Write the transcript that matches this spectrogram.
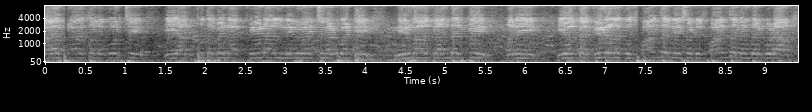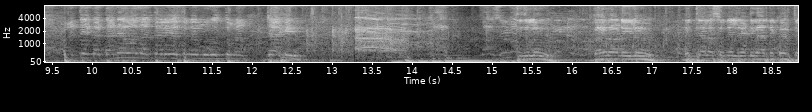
వయప్రయాసాలు కోర్చి ఈ అద్భుతమైన క్రీడలు నిర్వహించినటువంటి నిర్వాహకులందరికీ మరి ఈ యొక్క క్రీడలకు స్పాన్సర్ చేసిన స్పాన్సర్ అందరూ గౌరవనీయులు ముత్యాల సునీల్ రెడ్డి గారిని కోరుతున్నాను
